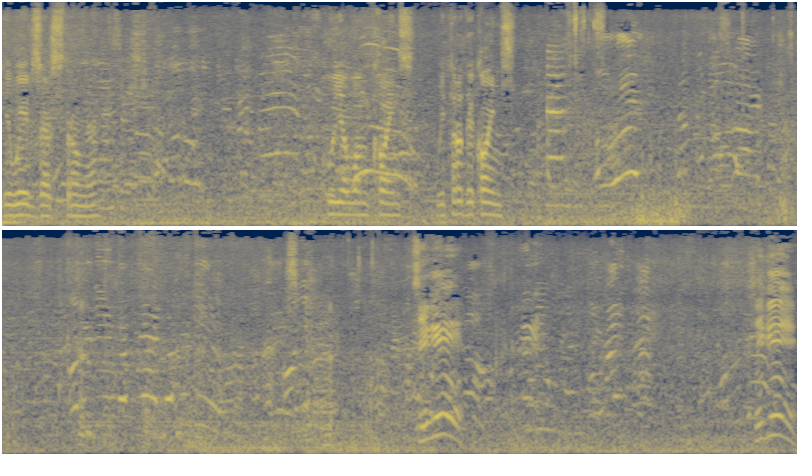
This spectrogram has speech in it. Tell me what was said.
The waves are strong, huh? Kuya want coins. We throw the coins. Sige! Sige!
